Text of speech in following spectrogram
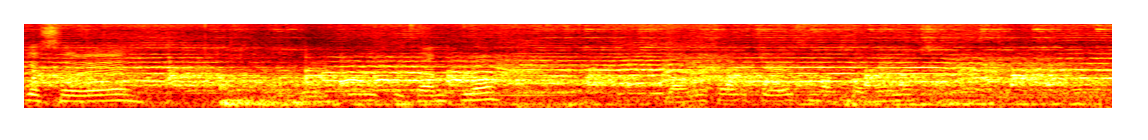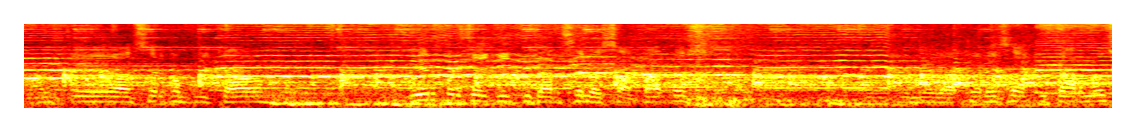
Que se ve dentro de este templo. Vamos a ver qué es más o menos. Aunque va a ser complicado ir porque hay que quitarse los zapatos. Da pereza quitarlos.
